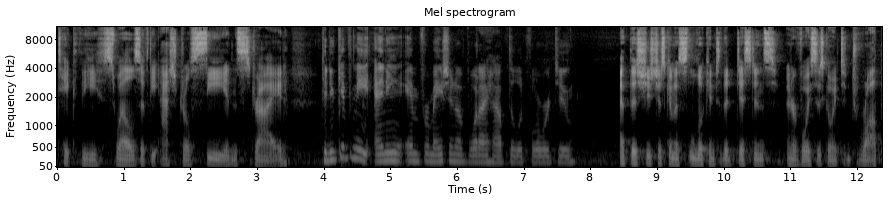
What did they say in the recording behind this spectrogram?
take the swells of the astral sea in stride. Can you give me any information of what I have to look forward to? At this, she's just going to look into the distance and her voice is going to drop.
